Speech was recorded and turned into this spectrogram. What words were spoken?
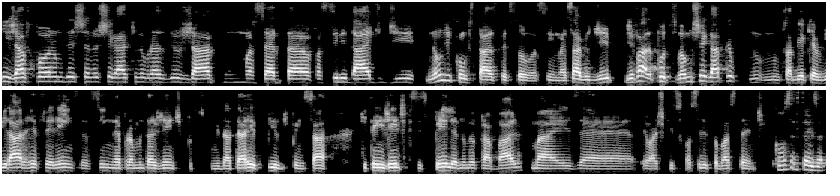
que já foram deixando eu chegar aqui no Brasil já com uma certa facilidade de não de conquistar as pessoas assim, mas sabe de de falar, putz, vamos chegar porque eu não, não sabia que ia virar referência assim, né, para muita gente, putz, me dá até arrepio de pensar que tem gente que se espelha no meu trabalho, mas é, eu acho que isso facilitou bastante. Com certeza.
